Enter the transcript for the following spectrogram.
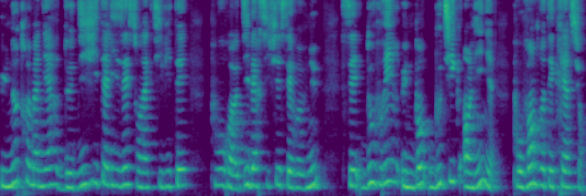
Une autre manière de digitaliser son activité pour euh, diversifier ses revenus, c'est d'ouvrir une boutique en ligne pour vendre tes créations.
